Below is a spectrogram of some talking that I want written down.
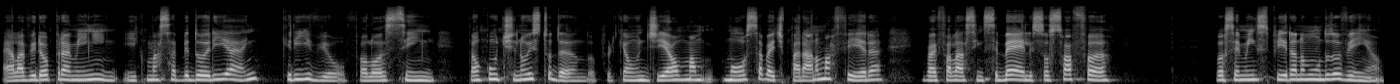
Ela virou para mim e com uma sabedoria incrível falou assim: então continue estudando, porque um dia uma moça vai te parar numa feira e vai falar assim: Sibeli, sou sua fã. Você me inspira no mundo do vinho.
